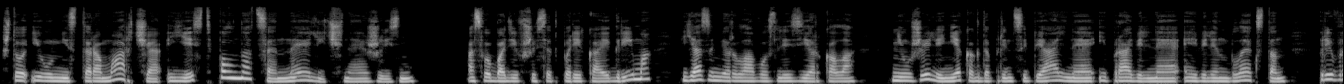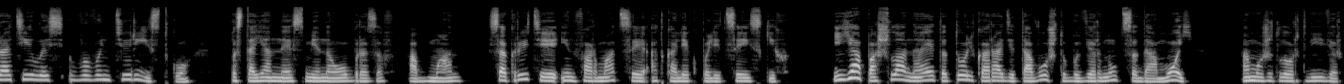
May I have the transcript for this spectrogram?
что и у мистера Марча есть полноценная личная жизнь. Освободившись от парика и грима, я замерла возле зеркала. Неужели некогда принципиальная и правильная Эвелин Блэкстон превратилась в авантюристку? Постоянная смена образов, обман, сокрытие информации от коллег полицейских. И я пошла на это только ради того, чтобы вернуться домой. А может, лорд Вивер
